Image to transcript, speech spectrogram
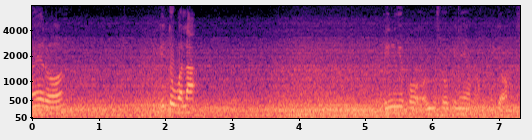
mayroon. Ito wala. Tingnan nyo po, almost open na yan. Oh. Big ohms.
